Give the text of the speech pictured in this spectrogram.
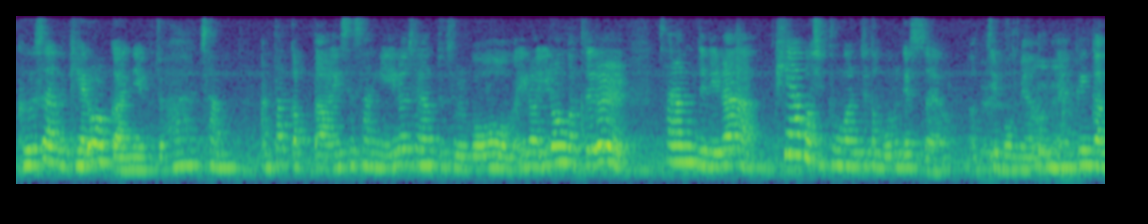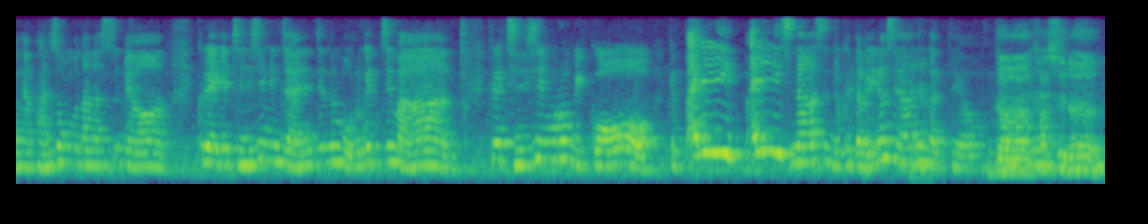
그 사람은 괴로울 거 아니에요. 그죠? 아, 참 안타깝다. 이 세상이 이런 생각도 들고 막 이런 이런 것들을 사람들이라 피하고 싶은 건지도 모르겠어요. 어찌 네, 보면. 그러네요. 예, 그러니까 그냥 반성문 하나 쓰면 그래 이게 진심인지 아닌지는 모르겠지만 그래 진심으로 믿고 이렇게 빨리 빨리 지나갔으면 좋겠다. 막 이런 생각하는 네. 것 같아요. 그러니까 음. 사실은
